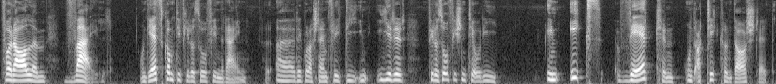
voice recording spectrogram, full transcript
vor allem, weil, und jetzt kommt die Philosophin rein, äh, Regula Stempfli, die in ihrer philosophischen Theorie in x Werken und Artikeln darstellt,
